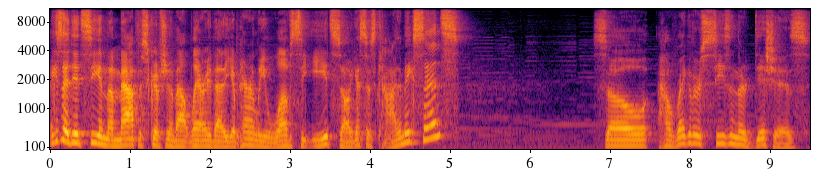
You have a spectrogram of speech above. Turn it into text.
I guess I did see in the map description about Larry that he apparently loves to eat, so I guess this kind of makes sense. So, how regular season their dishes.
